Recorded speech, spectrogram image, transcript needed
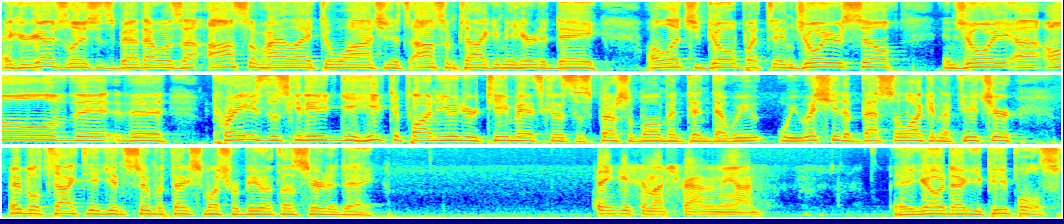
And congratulations, man. That was an awesome highlight to watch, and it's awesome talking to you here today. I'll let you go, but enjoy yourself. Enjoy uh, all of the, the praise that's going to get heaped upon you and your teammates because it's a special moment. And uh, we, we wish you the best of luck in the future. Maybe we'll talk to you again soon, but thanks so much for being with us here today. Thank you so much for having me on. There you go, Dougie Peoples.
